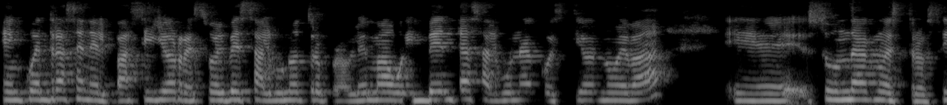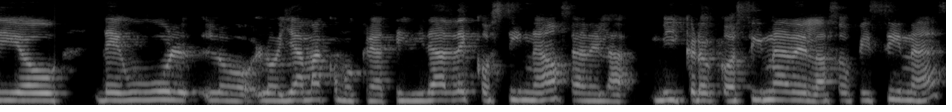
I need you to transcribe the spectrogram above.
encuentras en el pasillo, resuelves algún otro problema o inventas alguna cuestión nueva. Eh, Sundar, nuestro CEO de Google, lo, lo llama como creatividad de cocina, o sea, de la micrococina de las oficinas.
